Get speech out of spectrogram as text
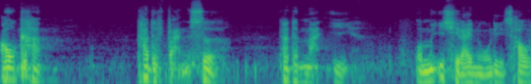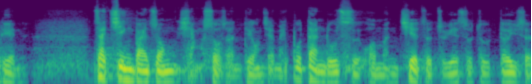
outcome，他的反射，他的满意，我们一起来努力操练，在敬拜中享受神弟兄姐妹。不但如此，我们借着主耶稣得以神，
